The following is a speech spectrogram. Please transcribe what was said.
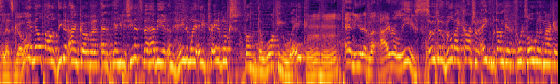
10.000! Let's go. Mooie mijlpalen die eraan komen. En ja, jullie zien het. We hebben hier een hele mooie Elite Trainer Box van The Walking Wake. Mhm. En hier hebben we Iron Leaves. Sowieso willen wij Cars weer even bedanken voor het mogelijk maken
